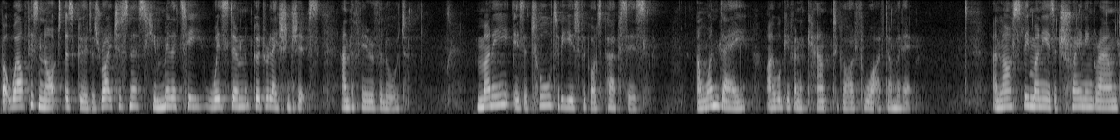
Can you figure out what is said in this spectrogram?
but wealth is not as good as righteousness, humility, wisdom, good relationships, and the fear of the Lord. Money is a tool to be used for God's purposes. And one day, I will give an account to God for what I've done with it. And lastly, money is a training ground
